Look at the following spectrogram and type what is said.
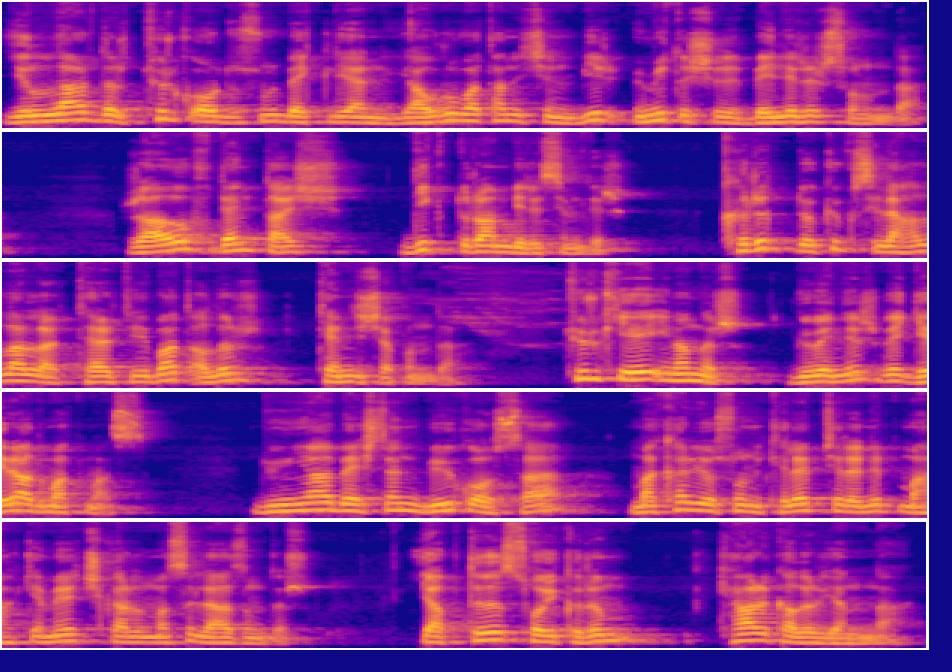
Yıllardır Türk ordusunu bekleyen yavru vatan için bir ümit ışığı belirir sonunda. Rauf Denktaş dik duran bir isimdir. Kırık dökük silahlarla tertibat alır kendi çapında. Türkiye'ye inanır, güvenir ve geri adım atmaz. Dünya beşten büyük olsa Makaryos'un kelepçelenip mahkemeye çıkarılması lazımdır. Yaptığı soykırım kar kalır yanına.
